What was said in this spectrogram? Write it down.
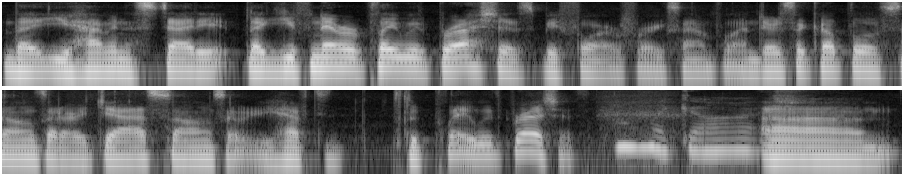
that you haven't studied, like you've never played with brushes before, for example. And there's a couple of songs that are jazz songs that you have to, to play with brushes. Oh my gosh. Um,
